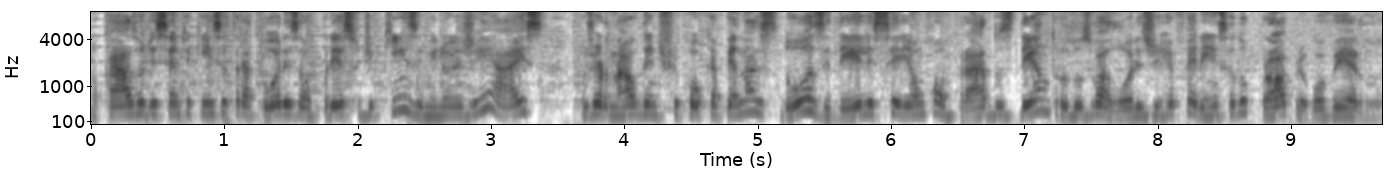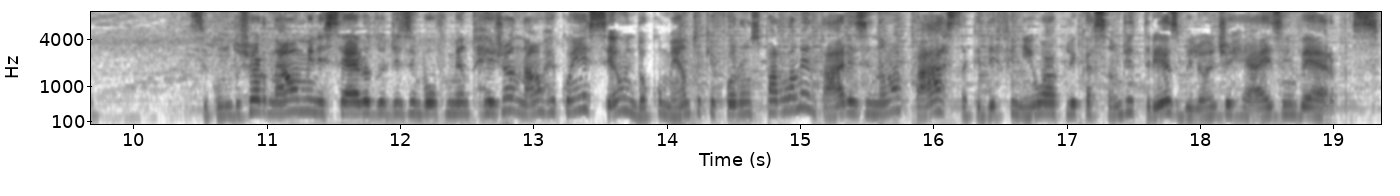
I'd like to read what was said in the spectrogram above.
No caso de 115 tratores ao preço de 15 milhões de reais, o jornal identificou que apenas 12 deles seriam comprados dentro dos valores de referência do próprio governo. Segundo o jornal, o Ministério do Desenvolvimento Regional reconheceu em documento que foram os parlamentares e não a pasta que definiu a aplicação de 3 bilhões de reais em verbas.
